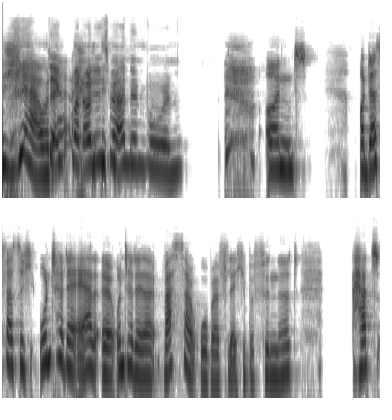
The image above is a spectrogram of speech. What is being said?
ja, oder? denkt man auch nicht mehr an den Boden. Und und das, was sich unter der, Erde, äh, unter der Wasseroberfläche befindet, hat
